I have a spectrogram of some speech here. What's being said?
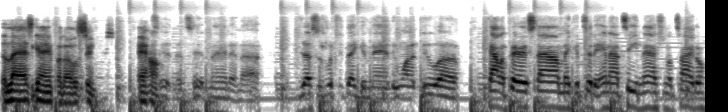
the last game for those seniors at home. That's it, that's it man. And uh, Justice, what you thinking, man? Do you want to do uh, Calipari style, make it to the NIT national title?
